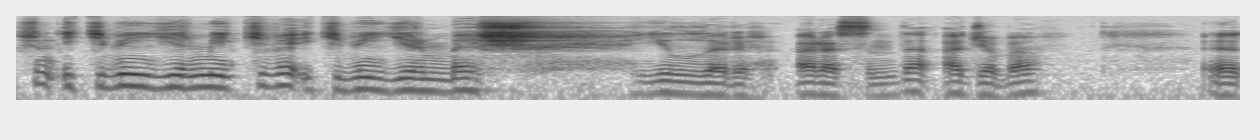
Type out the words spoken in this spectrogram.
Şimdi 2022 ve 2025 yılları arasında acaba e,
